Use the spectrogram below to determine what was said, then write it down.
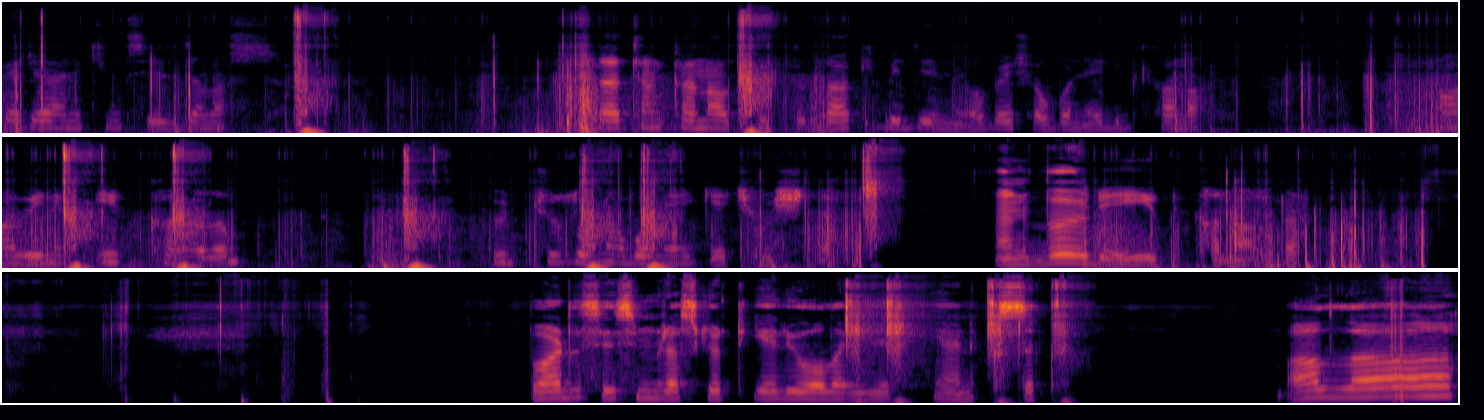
gece yani kimse izlemez. Zaten kanal çok da takip edilmiyor. 5 aboneli bir kanal. Ama benim ilk kanalım 310 aboneyi geçmişti. Yani böyle iyi bir kanaldı. Bu arada sesim biraz kötü geliyor olabilir. Yani kısık. Allah.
